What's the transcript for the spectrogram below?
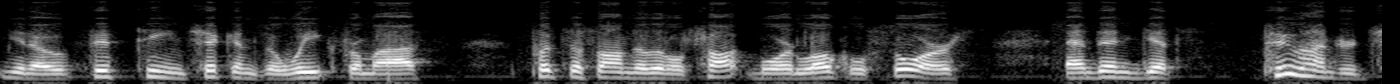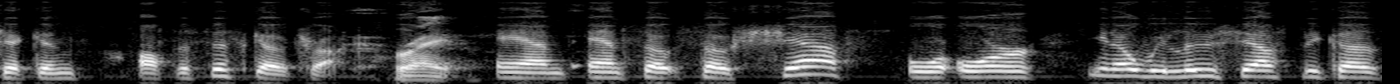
you know 15 chickens a week from us, puts us on the little chalkboard local source, and then gets 200 chickens off the Sysco truck right. and and so so chefs or or you know we lose chefs because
